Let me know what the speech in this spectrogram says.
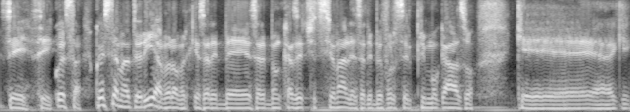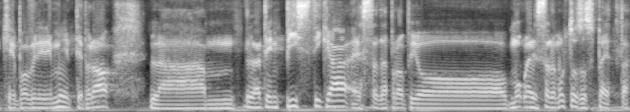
sì, sì, questa, questa, è una teoria però perché sarebbe, sarebbe, un caso eccezionale, sarebbe forse il primo caso che, che, che può venire in mente, però la, la, tempistica è stata proprio è stata molto sospetta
